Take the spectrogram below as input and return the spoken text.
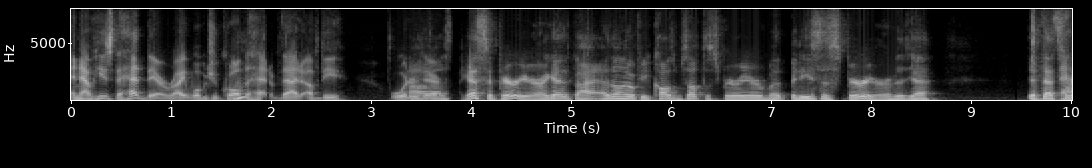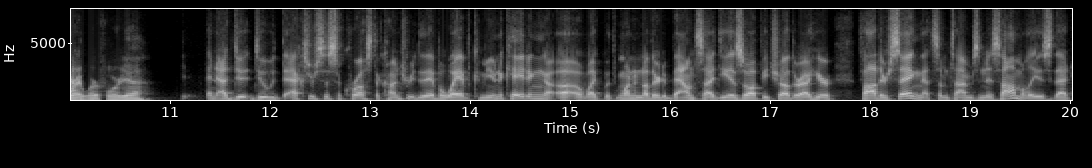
And now he's the head there, right? What would you call Mhm. the head of that of the order Uh, there? I guess superior. I guess I, I don't know if he calls himself the superior, but but he's the superior of it. Yeah, if that's the right word for it. Yeah. And now, do do the exorcists across the country do they have a way of communicating, uh, uh like with one another, to bounce ideas off each other? I hear Father saying that sometimes in his homilies that,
